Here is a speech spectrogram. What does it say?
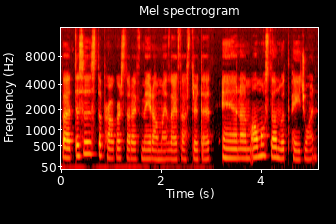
But this is the progress that I've made on my life after death, and I'm almost done with page one.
